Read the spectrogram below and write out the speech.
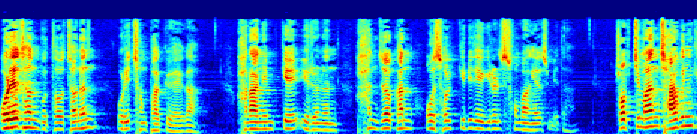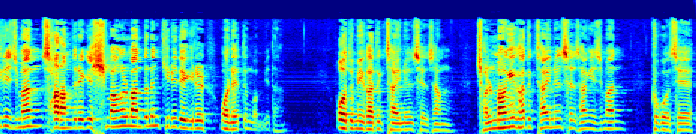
오래전부터 저는 우리 청파교회가 하나님께 이르는 한적한 오솔길이 되기를 소망했습니다. 좁지만 작은 길이지만 사람들에게 희망을 만드는 길이 되기를 원했던 겁니다. 어둠이 가득 차 있는 세상, 절망이 가득 차 있는 세상이지만 그곳에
